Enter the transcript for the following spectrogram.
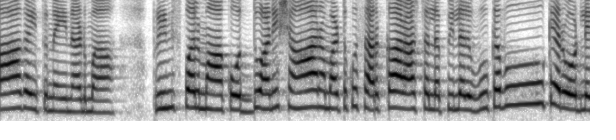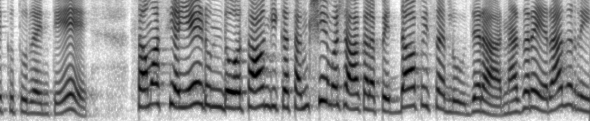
బాగా అవుతున్నాయి నడుమ. ప్రిన్సిపల్ మాకొద్దు అని చాలా మటుకు సర్కార్ హాస్టళ్ళ పిల్లలు ఊకే ఊకే రోడ్లు ఎక్కుతుర్రంటే సమస్య ఏడుందో సాంఘిక సంక్షేమ శాఖల పెద్ద ఆఫీసర్లు. జరా నజరే రాదర్రి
